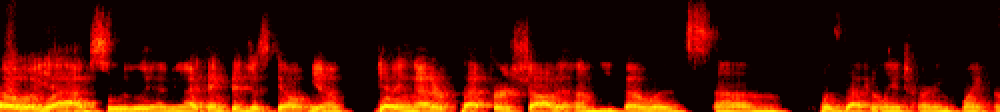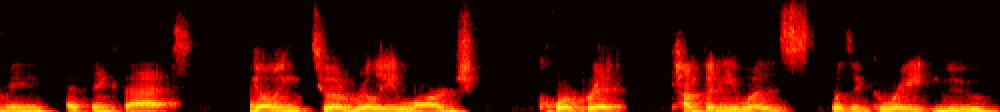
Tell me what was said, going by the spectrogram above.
Oh yeah, absolutely. I mean, I think that just you know, getting that that first job at Home Depot was um, was definitely a turning point for me. I think that going to a really large corporate company was was a great move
